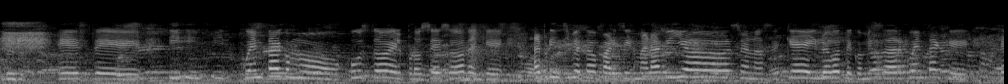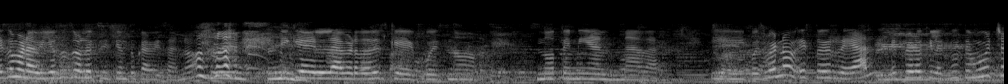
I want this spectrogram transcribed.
este, y, y, cuenta como justo el proceso de que al principio te va a parecer maravilloso, no sé qué, y luego te comienzas a dar cuenta que eso maravilloso solo existió en tu cabeza, ¿no? y que la verdad es que pues no, no tenían nada. Y pues bueno, esto es real. Espero que les guste mucho.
